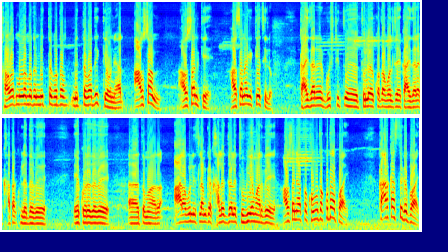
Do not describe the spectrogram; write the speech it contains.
স্বাগত মোল্লার মতন মিথ্যে কথা, মিথ্যাবাদী কেউ নেই। আর আহসান আহসান কে? আহসান আগে কে ছিল? কাইজারের গোষ্ঠী তুলে কথা বলছে কাইজারের খাতা খুলে দেবে, এ করে দেবে তোমার আরাবুল ইসলামকে খালের জলে চুবিয়ে মারবে। আহসান এত ক্ষমতা কোথায় পায়? কার কাছ থেকে পায়?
